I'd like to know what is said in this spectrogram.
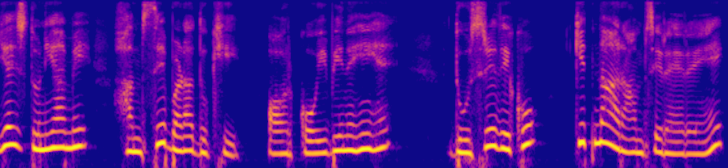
या इस दुनिया में हमसे बड़ा दुखी और कोई भी नहीं है। दूसरे देखो कितना आराम से रह रहे हैं,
